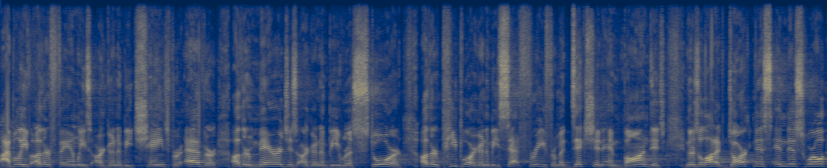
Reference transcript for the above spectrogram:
I believe other families are going to be changed forever, other marriages are going to be restored, other people are going to be set free from addiction addiction and bondage. And there's a lot of darkness in this world,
